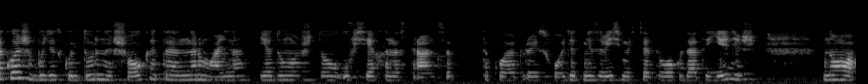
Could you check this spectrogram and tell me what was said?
такой же будет культурный шок, это нормально. Я думаю, что у всех иностранцев такое происходит, вне зависимости от того, куда ты едешь. Но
